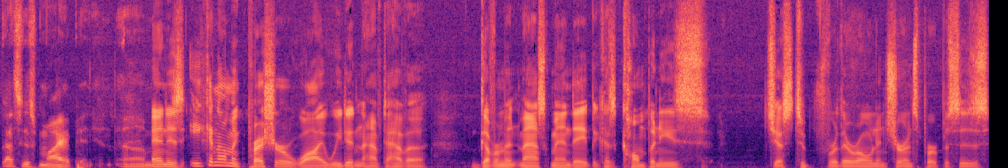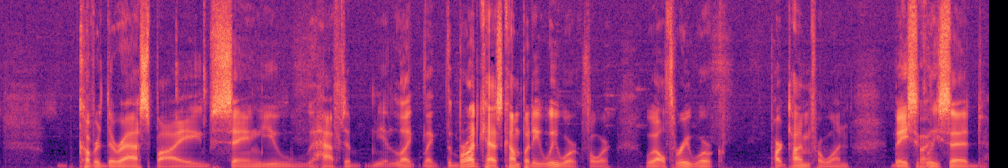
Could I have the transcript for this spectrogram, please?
that's just my opinion. Um, And is economic pressure why we didn't have to have a government mask mandate because companies just to, for their own insurance purposes covered their ass by saying you have to like like the broadcast company we work for, we all three work part time for one, basically said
